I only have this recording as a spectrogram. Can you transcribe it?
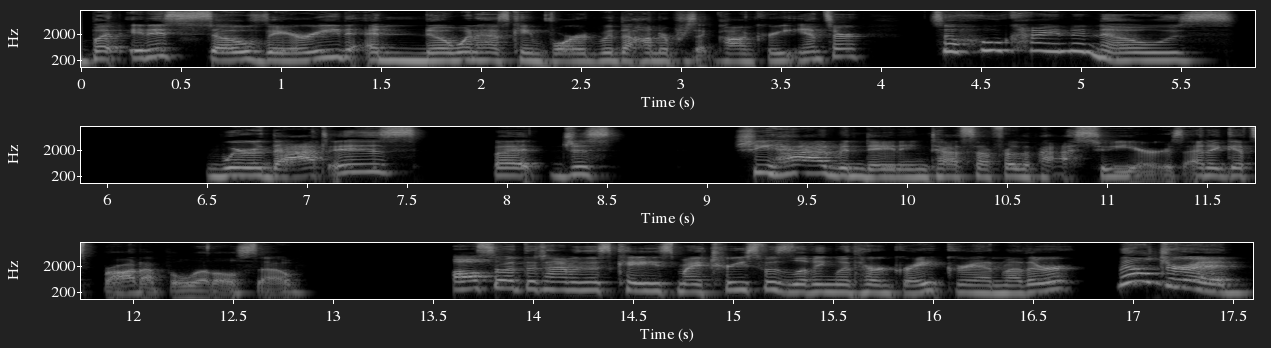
But it is so varied and no one has came forward with a 100% concrete answer. So who kind of knows where that is? But just she had been dating Tessa for the past two years, and it gets brought up a little. So, also at the time of this case, Mitrice was living with her great grandmother, Mildred.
